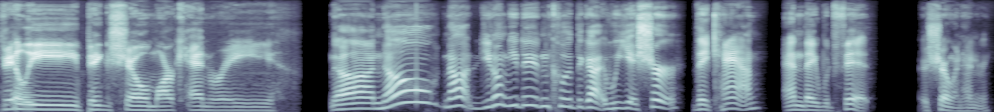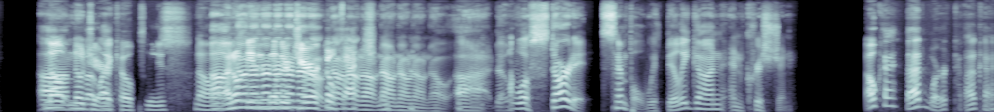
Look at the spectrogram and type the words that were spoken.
Billy, Big Show, Mark Henry. Uh, no, not. You don't need to include the guy. Well, yeah, sure, they can, and they would fit. uh, Show and Henry. No, Um, no but, like, Jericho, please. No, uh, I don't no, need no, no, another no, no, Jericho no, no, faction. no, no, no, no, no. Uh, we'll start it simple with Billy Gunn and Christian. Okay, that'd work. Okay.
